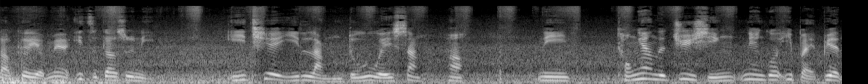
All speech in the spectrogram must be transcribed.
老客有没有一直告诉你，一切以朗读为上，哈、你同样的句型念过一百遍，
